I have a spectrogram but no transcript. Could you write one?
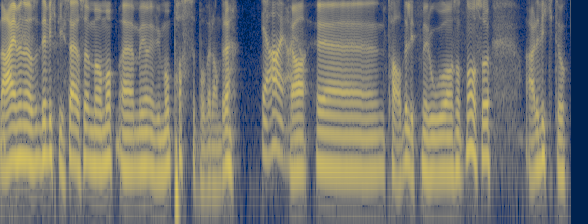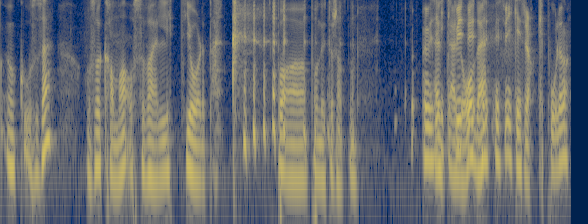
Nei, men altså, det viktigste er altså man må, eh, vi- vi må passe på hverandre. Ja, ja. Ja, eh, ta det litt med ro og sånt nå. Og så er det viktig å, å kose seg. Og så kan man også være litt jålete på, på nyttårsaften. Men hvis, ikke, vi, vi, hvis vi ikke rakk polet, da,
